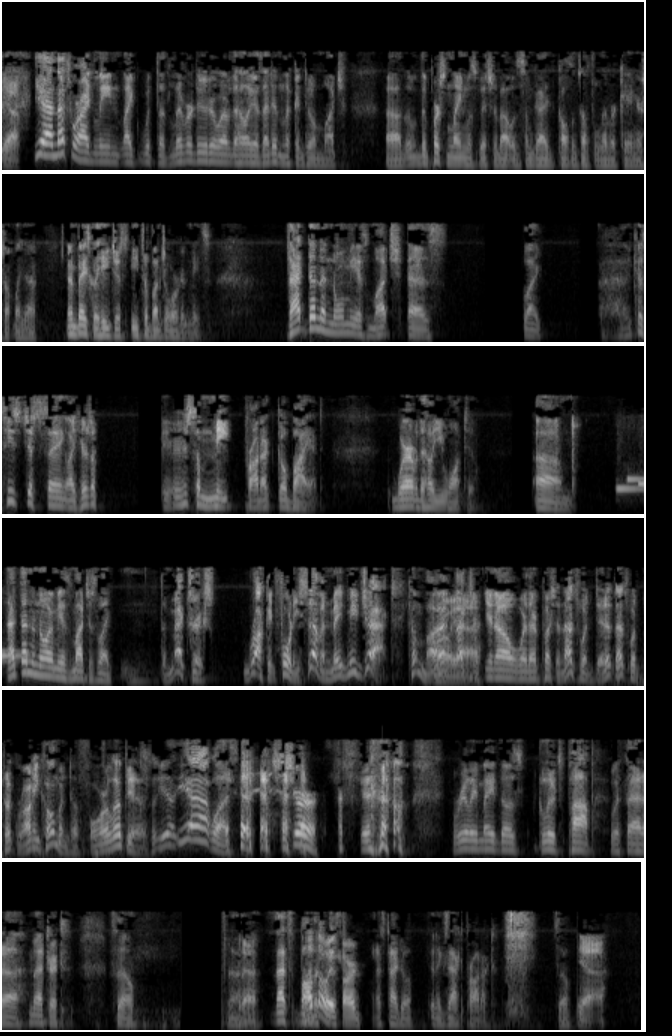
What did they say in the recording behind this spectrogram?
yeah. Yeah, and that's where I'd lean, like with the liver dude or whatever the hell he is. I didn't look into him much. Uh, the, the person Lane was bitching about was some guy called himself the Liver King or something like that. And basically he just eats a bunch of organ meats. That doesn't annoy me as much as, like, because he's just saying like, here's a, here's some meat product, go buy it. Wherever the hell you want to. Um, that doesn't annoy me as much as like, the Met-Rx Rocket 47 made me jacked. Come by, oh, yeah. you know, where they're pushing. That's what did it. That's what took Ronnie Coleman to four Olympias. Yeah, yeah, it was. sure. You know, really made those glutes pop with that, uh, Met-Rx. So, uh, yeah, that's That's always hard when it's tied to a, an exact product. So, yeah.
